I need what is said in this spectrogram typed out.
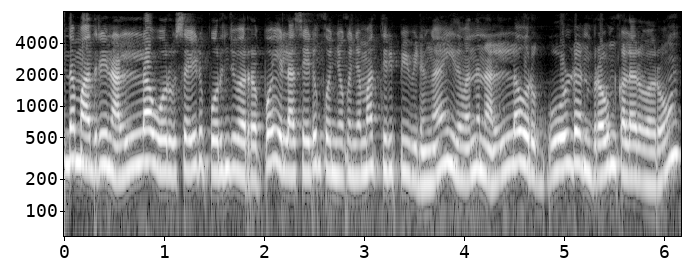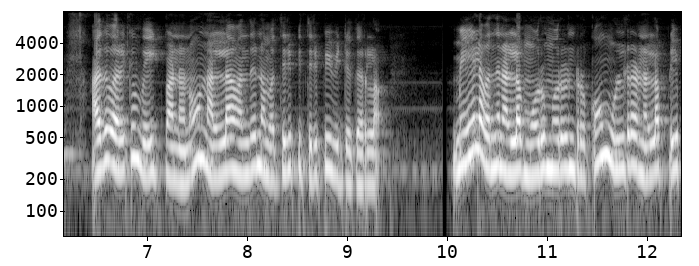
இந்த மாதிரி நல்லா ஒரு சைடு பொரிஞ்சு வர்றப்போ எல்லா சைடும் கொஞ்சம் கொஞ்சமாக திருப்பி விடுங்க. இது வந்து நல்ல ஒரு கோல்டன் ப்ரௌன் கலர் வரும். அது வரைக்கும் வெயிட் பண்ணணும். நல்லா வந்து நம்ம திருப்பி திருப்பி விட்டுக்கிறலாம். மேலே வந்து நல்லா மொறுமொருன்னு இருக்கும். உள்ள நல்லா அப்படியே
